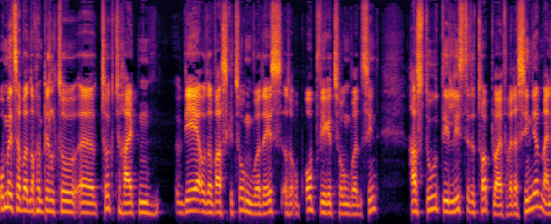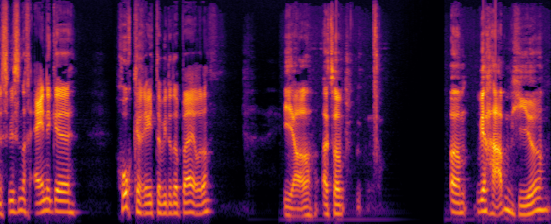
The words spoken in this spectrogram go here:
Um jetzt aber noch ein bisschen zu, äh, zurückzuhalten, wer oder was gezogen wurde ist, also ob, ob wir gezogen worden sind, hast du die Liste der Topläufer, weil da sind ja meines Wissens noch einige Hochgeräte wieder dabei, oder? Ja, also ähm, wir haben hier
